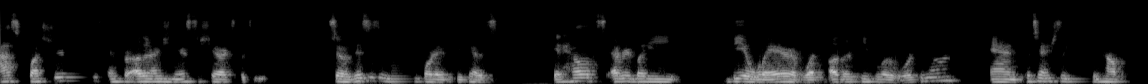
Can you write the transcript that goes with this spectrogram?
ask questions and for other engineers to share expertise. So this is important because it helps everybody be aware of what other people are working on and potentially can help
